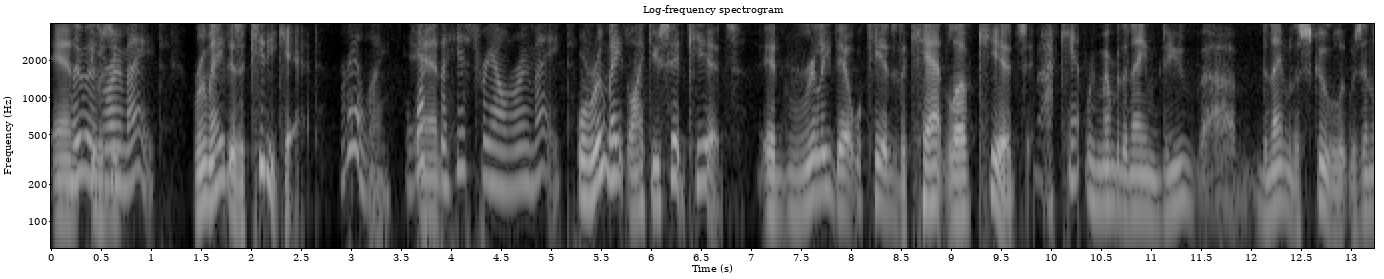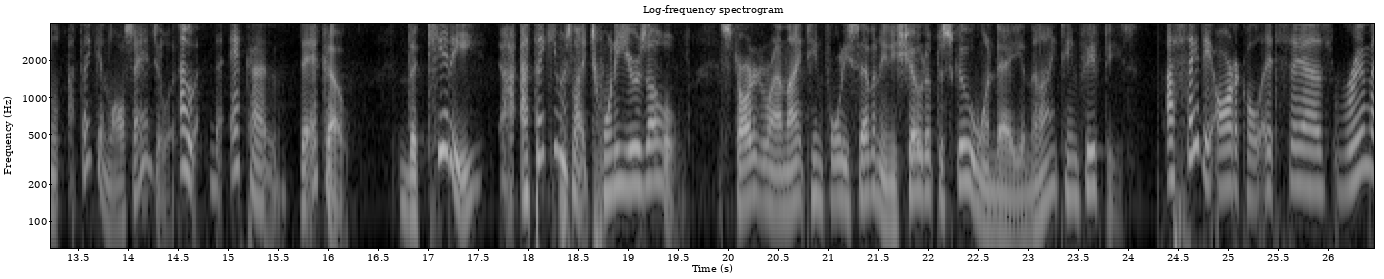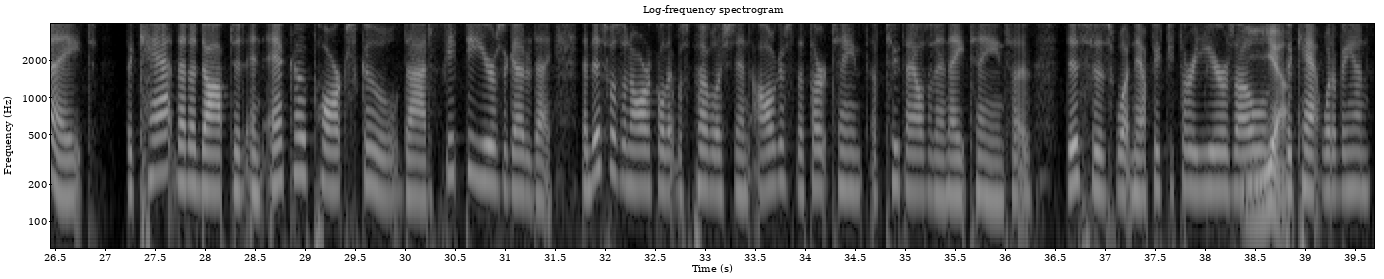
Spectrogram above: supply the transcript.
and Who is was a- room eight? room 8 is a kitty cat Really? What's And- the history on room eight? Well, roommate, like you said, kids. It really dealt with kids. The cat loved kids. I can't remember the name. Do you? Uh, the name of the school? It was in, I think, in Los Angeles. Oh, the Echo. the Echo. The kitty. I think he was like 20 years old. Started around 1947, and he showed up to school one day in the 1950s. I see the article. It says roommate eight, the cat that adopted an Echo Park school died 50 years ago today. Now, this was an article that was published in August the 13th of 2018. So this is what now 53 years old. Yeah. The cat would have been,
